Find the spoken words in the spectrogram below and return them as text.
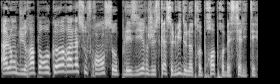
allant du rapport au corps à la souffrance, au plaisir jusqu'à celui de notre propre bestialité.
